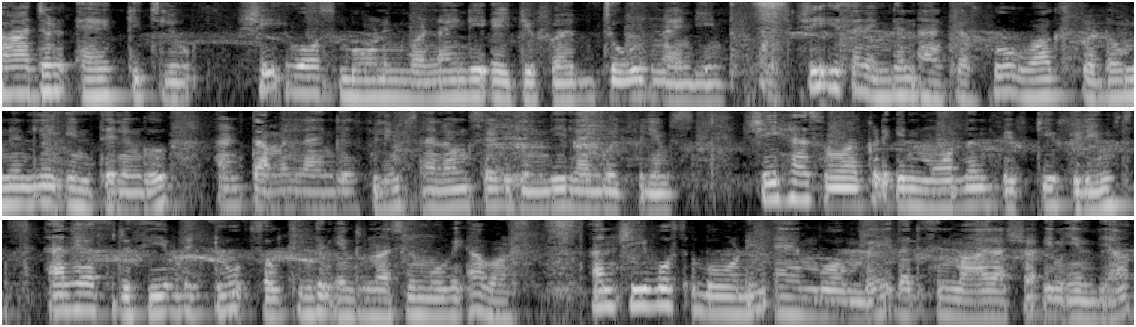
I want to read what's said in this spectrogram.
Kajal A. Kichlu. She was born in 1985, June 19th. She is an Indian actress who works predominantly in Telugu and Tamil language films alongside Hindi language films. She has worked in more than 50 films and has received two South Indian International Movie Awards. And she was born in um, Bombay, that is in Maharashtra in India.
